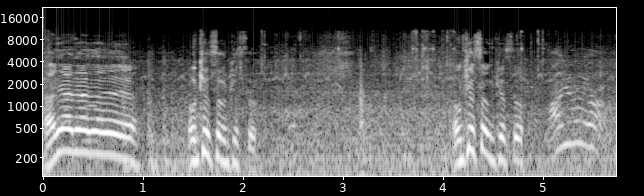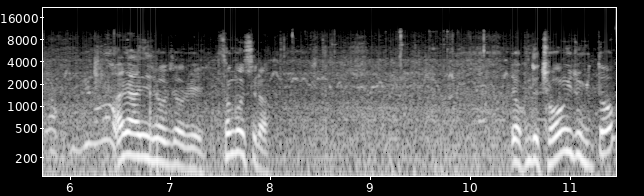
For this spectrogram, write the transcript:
아니 아니 아니 아니 엉켰어 엉켰어. 엉켰어 엉켰어. 아니요 야, 야 아니 아니 저기 저기. 성건 씨랑. 야 근데 저항이 좀 있다? 어,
